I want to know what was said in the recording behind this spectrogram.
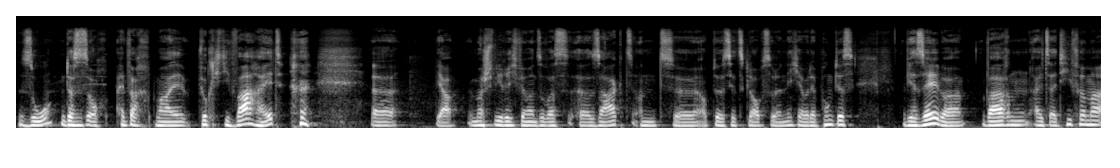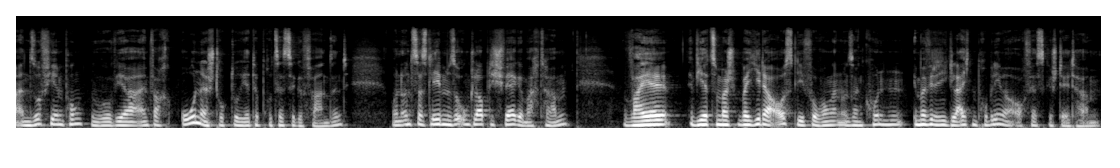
so, und das ist auch einfach mal wirklich die Wahrheit. äh, ja, immer schwierig, wenn man sowas äh, sagt und äh, ob du das jetzt glaubst oder nicht. Aber der Punkt ist, wir selber waren als IT-Firma an so vielen Punkten, wo wir einfach ohne strukturierte Prozesse gefahren sind und uns das Leben so unglaublich schwer gemacht haben, weil wir zum Beispiel bei jeder Auslieferung an unseren Kunden immer wieder die gleichen Probleme auch festgestellt haben.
